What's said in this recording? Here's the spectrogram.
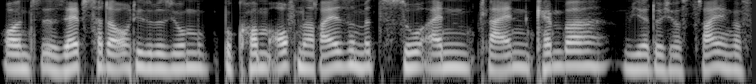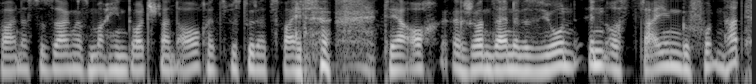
Und selbst hat er auch diese Vision bekommen auf einer Reise mit so einem kleinen Camper, wie er durch Australien gefahren ist, zu sagen, das mache ich in Deutschland auch. Jetzt bist du der Zweite, der auch äh, schon seine Vision in Australien gefunden hat.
